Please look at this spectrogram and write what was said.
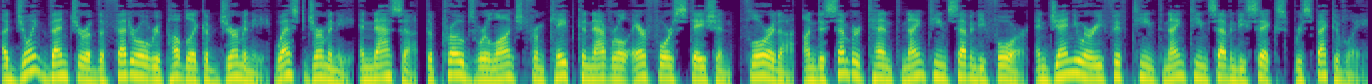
A joint venture of the Federal Republic of Germany, West Germany and NASA, the probes were launched from Cape Canaveral Air Force Station, Florida, on December 10, 1974, and January 15, 1976, respectively.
